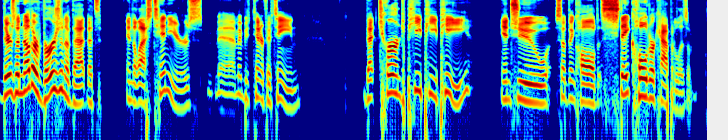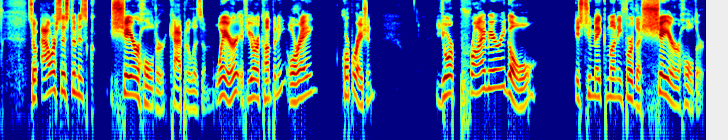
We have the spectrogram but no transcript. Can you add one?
There's another version of that that's in the last 10 years, eh, maybe 10 or 15, that turned PPP into something called stakeholder capitalism. So our system is shareholder capitalism, where if you're a company or a corporation, your primary goal is to make money for the shareholder.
